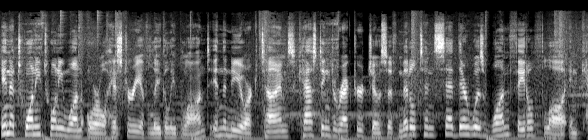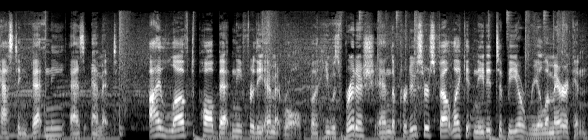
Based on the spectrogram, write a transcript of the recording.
In a 2021 oral history of Legally Blonde in the New York Times, casting director Joseph Middleton said there was one fatal flaw in casting Bettany as Emmett. I loved Paul Bettany for the Emmett role, but he was British and the producers felt like it needed to be a real American.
